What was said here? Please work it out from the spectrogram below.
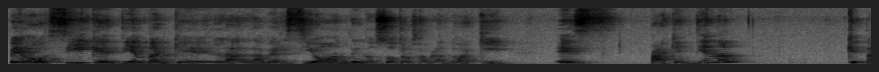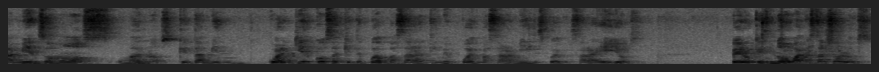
Pero sí que entiendan que la, la versión de nosotros hablando aquí es para que entiendan que también somos humanos, que también cualquier cosa que te pueda pasar a ti me puede pasar a mí, les puede pasar a ellos, pero que no van a estar solos.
